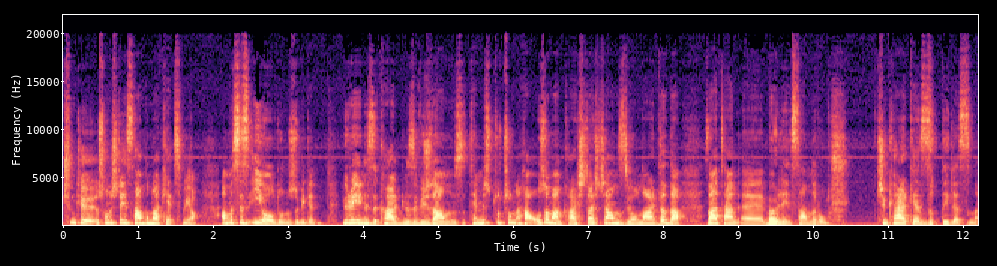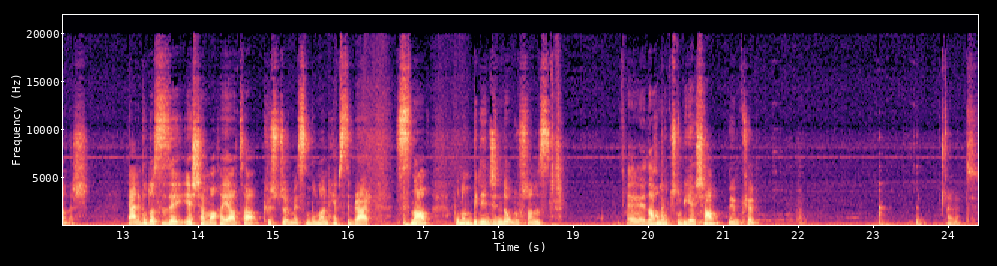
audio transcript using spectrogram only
Çünkü sonuçta insan bunu hak etmiyor. Ama siz iyi olduğunuzu bilin. Yüreğinizi, kalbinizi, vicdanınızı temiz tutun. Ha o zaman karşılaşacağınız yollarda da zaten e, böyle insanlar olur. Çünkü herkes zıttıyla sınanır. Yani bu da size yaşama, hayata küstürmesin. Bunların hepsi birer sınav. Bunun bilincinde olursanız e, daha mutlu bir yaşam mümkün. Evet.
